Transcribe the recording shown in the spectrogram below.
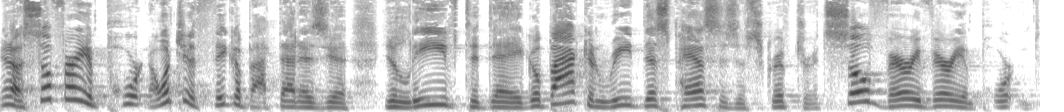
You know, so very important. I want you to think about that as you, you leave today. Go back and read this passage of Scripture. It's so very, very important.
